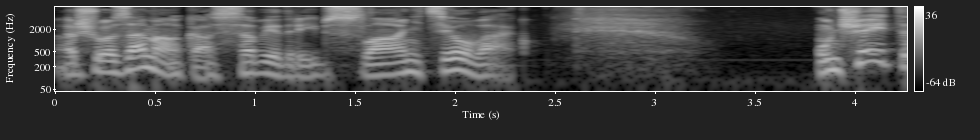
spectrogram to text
ar šo zemākās sabiedrības slāņa cilvēku. Un šeit,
